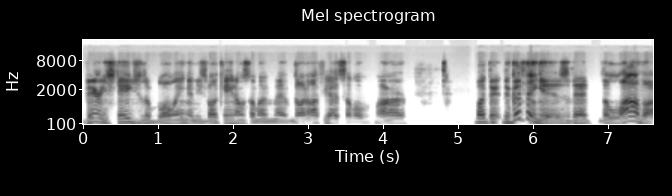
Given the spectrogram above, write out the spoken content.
various stages of blowing in these volcanoes. Some of them haven't gone off yet. Some of them are. But the, the good thing is that the lava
